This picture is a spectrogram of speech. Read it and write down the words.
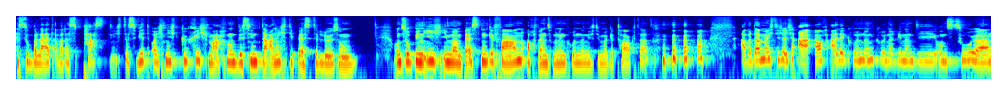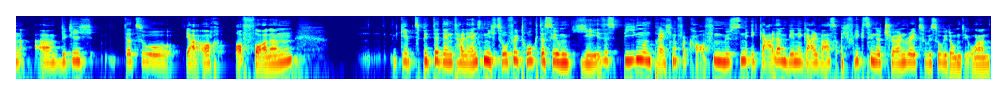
es tut mir leid, aber das passt nicht. Das wird euch nicht glücklich machen und wir sind da nicht die beste Lösung. Und so bin ich immer am besten gefahren, auch wenn es meinen Gründern nicht immer getaugt hat. aber da möchte ich euch auch alle Gründer und Gründerinnen, die uns zuhören, äh, wirklich dazu ja auch auffordern, gebt bitte den Talenten nicht so viel Druck, dass sie um jedes Biegen und Brechen verkaufen müssen, egal an wen, egal was. Euch fliegt in der Churn Rate sowieso wieder um die Ohren.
